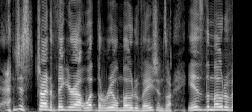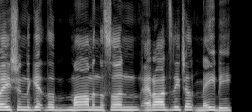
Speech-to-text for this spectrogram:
i just try to figure out what the real motivations are is the motivation to get the mom and the son at odds with each other maybe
